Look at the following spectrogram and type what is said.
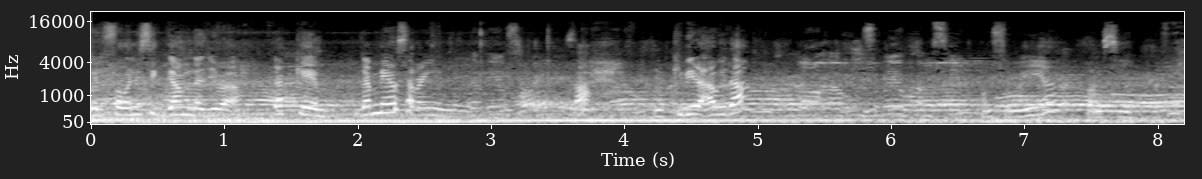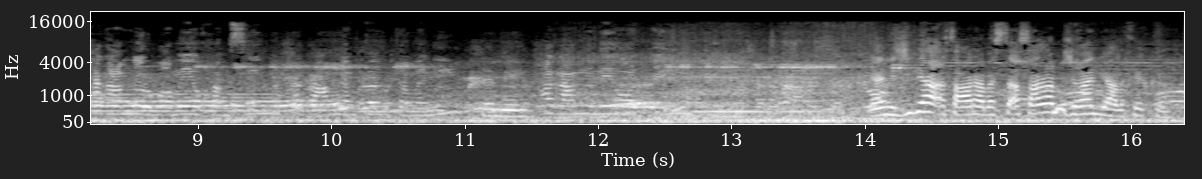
والفوانيس الجامده دي بقى ده بكام ده ب 170 ده 170 صح الكبير قوي ده ده 550 550 في حاجة عامله 450 وحاجه عامله 280 تمام حاجة عامله 140 يعني دي ليها أسعارها بس أسعارها مش غالية على فكرة.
